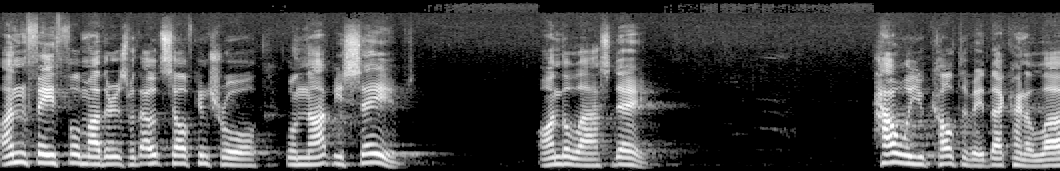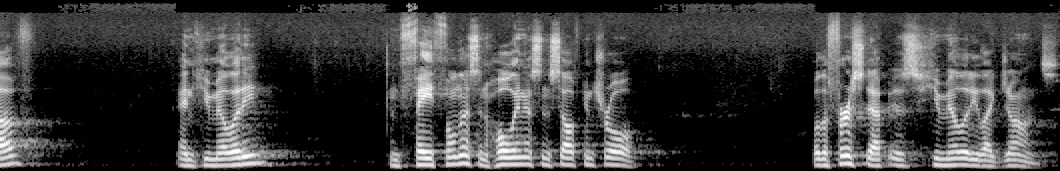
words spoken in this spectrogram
unfaithful mothers without self control will not be saved on the last day. How will you cultivate that kind of love and humility and faithfulness and holiness and self control? Well, the first step is humility like John's.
